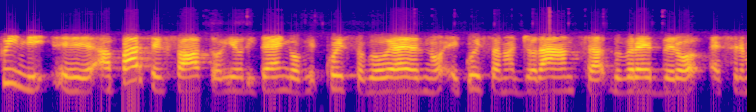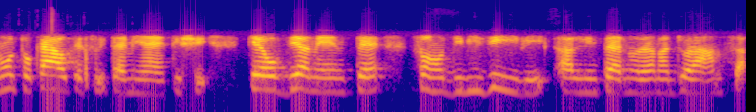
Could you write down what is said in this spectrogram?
quindi, eh, a parte il fatto che io ritengo che questo governo e questa maggioranza dovrebbero essere molto caute sui temi etici, che ovviamente sono divisivi all'interno della maggioranza,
